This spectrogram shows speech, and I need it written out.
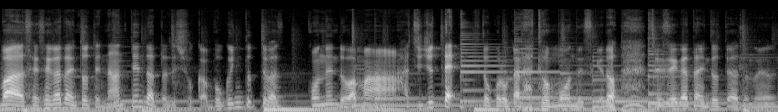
は先生方にとって何点だったでしょうか？僕にとっては今年度はまあ80点ところかなと思うんですけど 先生方にとってはどのよう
